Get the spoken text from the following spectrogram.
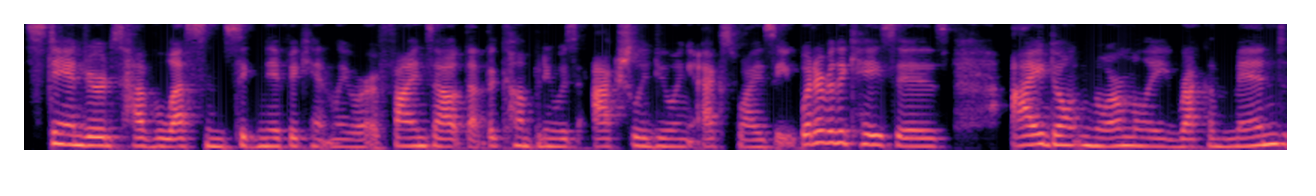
standards have lessened significantly or it finds out that the company was actually doing xyz whatever the case is i don't normally recommend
